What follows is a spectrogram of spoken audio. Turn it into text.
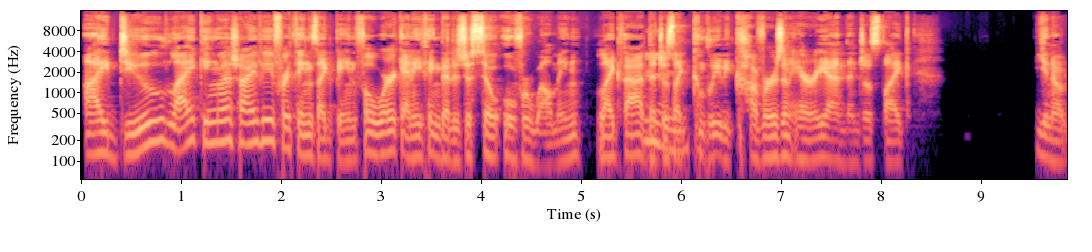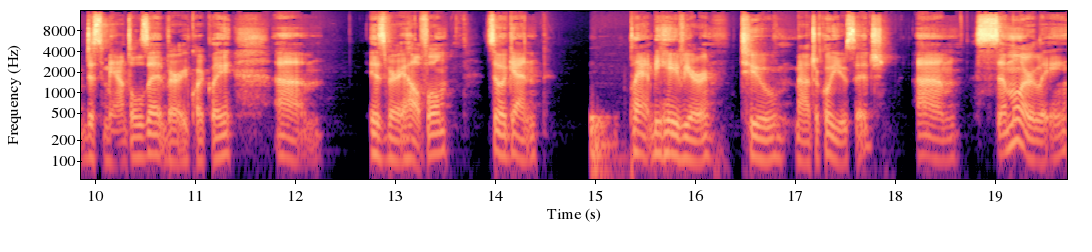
I do like English ivy for things like baneful work, anything that is just so overwhelming like that, that just Mhm. like completely covers an area and then just like, you know, dismantles it very quickly, um, is very helpful. So again, plant behavior to magical usage. Um, similarly,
